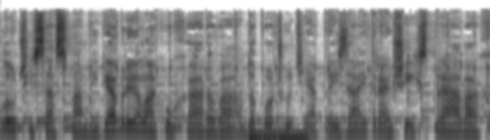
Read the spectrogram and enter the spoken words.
Lúči sa s vami Gabriela Kuchárová. Do počutia pri zajtrajších správach.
